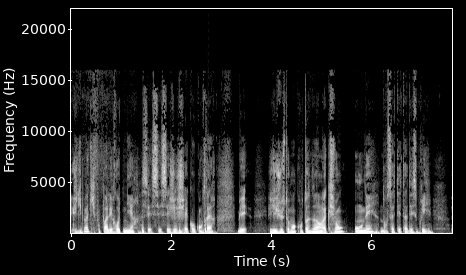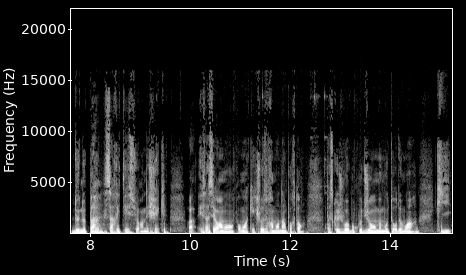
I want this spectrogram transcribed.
je dis pas qu'il faut pas les retenir ces, ces, ces échecs, au contraire, mais je dis justement quand on est dans l'action, on est dans cet état d'esprit de ne pas s'arrêter sur un échec. Voilà. Et ça c'est vraiment pour moi quelque chose vraiment d'important parce que je vois beaucoup de gens même autour de moi qui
